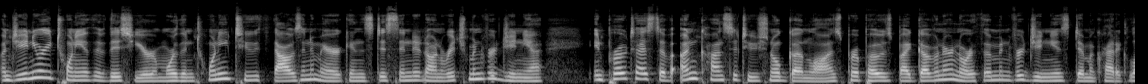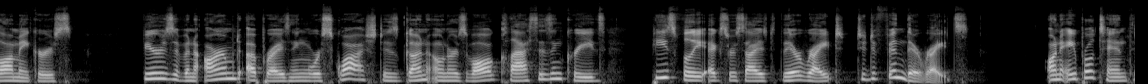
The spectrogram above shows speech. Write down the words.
On January 20th of this year, more than 22,000 Americans descended on Richmond, Virginia in protest of unconstitutional gun laws proposed by Governor Northam and Virginia's Democratic lawmakers. Fears of an armed uprising were squashed as gun owners of all classes and creeds peacefully exercised their right to defend their rights. On April 10th,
